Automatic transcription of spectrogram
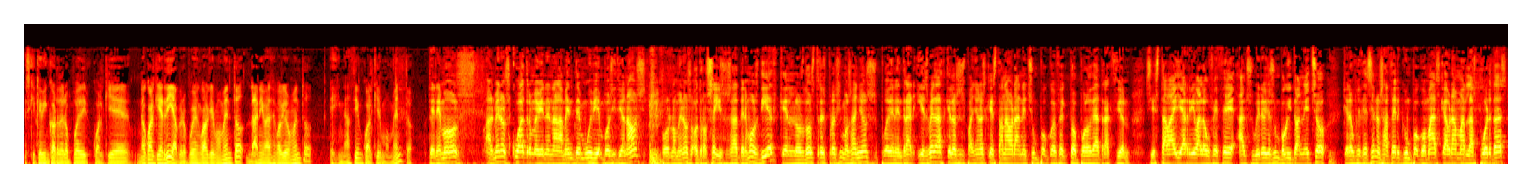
es que Kevin Cordero puede ir cualquier, no cualquier día, pero puede en cualquier momento, Dani Vázquez en cualquier momento, Ignacio en cualquier momento. Tenemos al menos cuatro, me vienen a la mente, muy bien posicionados y por lo menos otros seis. O sea, tenemos diez que en los dos, tres próximos años pueden entrar. Y es verdad que los españoles que están ahora han hecho un poco efecto polo de atracción. Si estaba ahí arriba la UFC, al subir ellos un poquito han hecho que la UFC se nos acerque un poco más, que abran más las puertas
